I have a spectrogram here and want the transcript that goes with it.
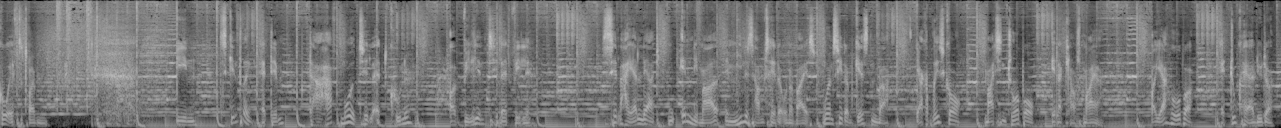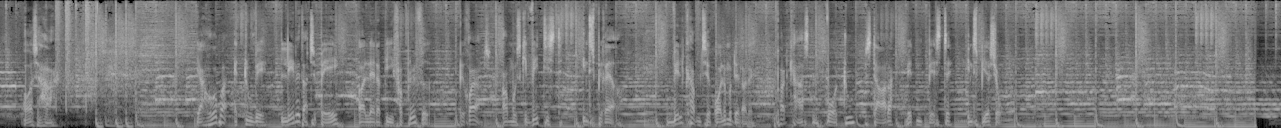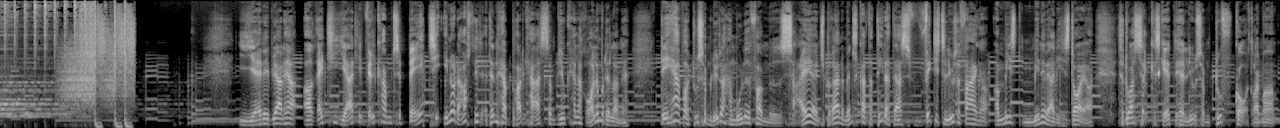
Gå efter drømmen. En skildring af dem, der har haft mod til at kunne og viljen til at ville. Selv har jeg lært uendelig meget af mine samtaler undervejs, uanset om gæsten var Jakob Risgaard, Martin Thorborg eller Claus Meier. Og jeg håber, at du, kære lytter, også har. Jeg håber, at du vil læne dig tilbage og lade dig blive forbløffet, berørt og måske vigtigst inspireret. Velkommen til Rollemodellerne, podcasten, hvor du starter med den bedste inspiration. Ja, det er Bjørn her, og rigtig hjertelig velkommen tilbage til endnu et afsnit af den her podcast, som vi jo kalder Rollemodellerne. Det er her, hvor du som lytter har mulighed for at møde seje og inspirerende mennesker, der deler deres vigtigste livserfaringer og mest mindeværdige historier, så du også selv kan skabe det her liv, som du går og drømmer om.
